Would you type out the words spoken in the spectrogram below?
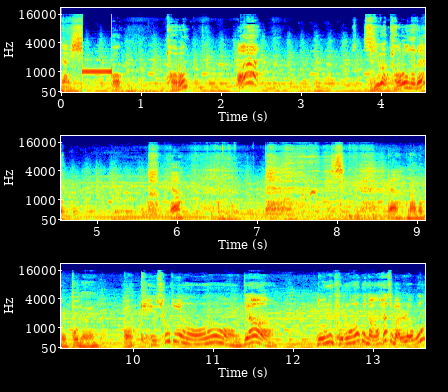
야, 씨, 어? 결혼? 아! 지가 결혼을 해? 야, 야, 나 너 못 보내. 어? 개소리야. 야, 너는 결혼하고 난 하지 말라고?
